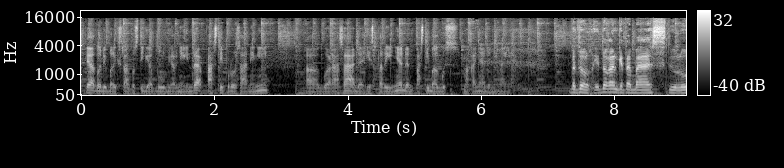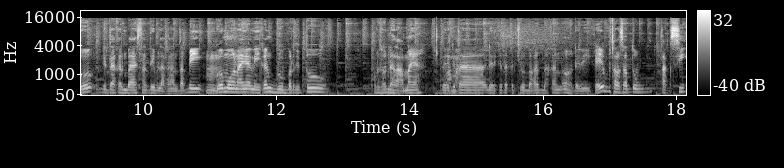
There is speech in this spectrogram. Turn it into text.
T atau di balik 130 miliarnya Indra, pasti perusahaan ini uh, gua rasa ada historinya dan pasti bagus, makanya ada nilainya. Betul, itu kan kita bahas dulu, kita akan bahas nanti belakangan. Tapi Hmm. gue mau nanya nih, kan Bluebird itu perusahaan udah lama ya. Dari Lama. kita dari kita kecil banget bahkan oh dari kayaknya salah satu taksi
